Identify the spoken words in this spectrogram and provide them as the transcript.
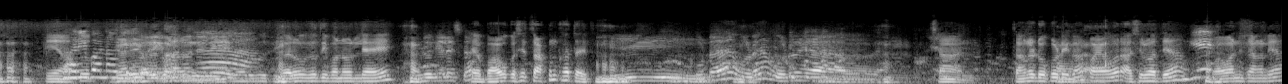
हे घरी आपण बनवली घरी बनवलेले आहे. घरगुती. घरगुती का? भाऊ कसे चाकून खात आहेत. छान. चांगलं डोकं टेका पायावर आशीर्वाद द्या. भावानी चांगल्या.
